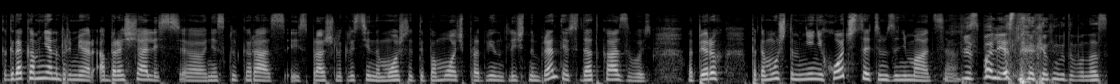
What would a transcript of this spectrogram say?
когда ко мне, например, обращались э, несколько раз и спрашивали, Кристина, можешь ли ты помочь продвинуть личный бренд, я всегда отказываюсь. Во-первых, потому что мне не хочется этим заниматься. Бесполезно, как будто у нас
